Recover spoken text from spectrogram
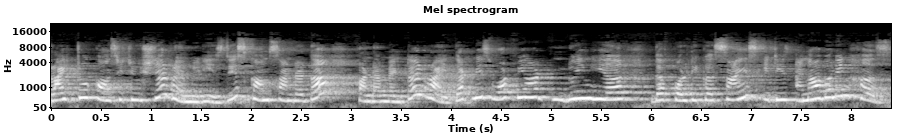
right to constitutional remedies. This comes under the fundamental right. That means what we are doing here, the political science, it is enabling us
